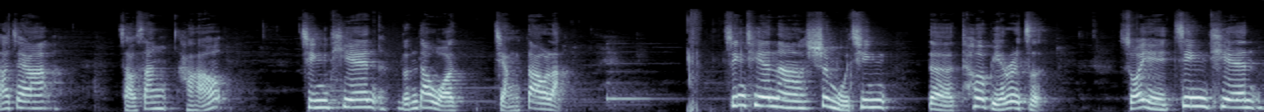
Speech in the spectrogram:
大家早上好，今天轮到我讲到了。今天呢是母亲的特别日子，所以今天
